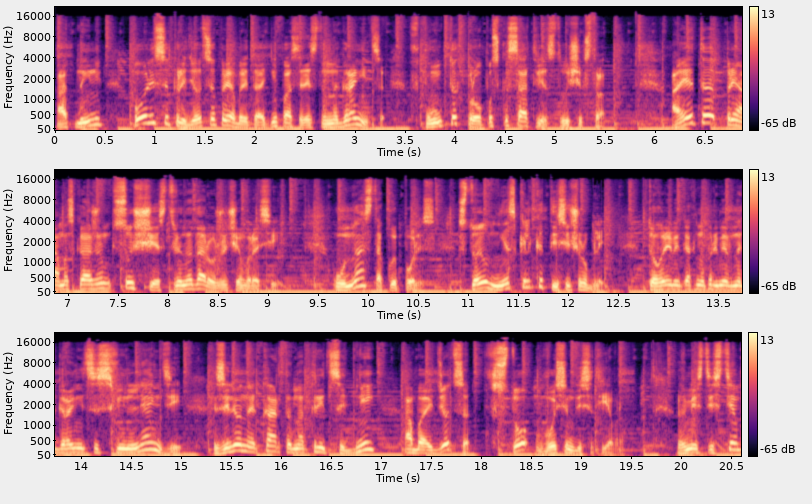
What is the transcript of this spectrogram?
Отныне полисы придется приобретать непосредственно на границе, в пунктах пропуска соответствующих стран. А это, прямо скажем, существенно дороже, чем в России. У нас такой полис стоил несколько тысяч рублей, в то время как, например, на границе с Финляндией зеленая карта на 30 дней обойдется в 180 евро. Вместе с тем,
